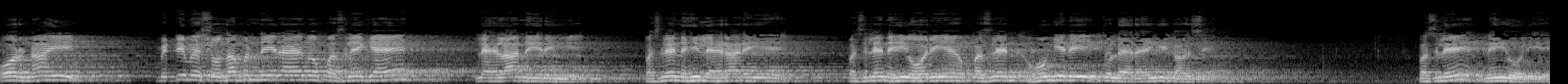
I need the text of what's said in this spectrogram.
और ना ही मिट्टी में सौंदापन नहीं रहा है तो फ़सलें क्या है? लहला नहीं रही है। फ़सलें नहीं लहरा रही है। फ़सलें नहीं हो रही हैं। फ़सलें होंगी नहीं तो लहराएँगी कहाँ से? फ़सलें नहीं हो रही है।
